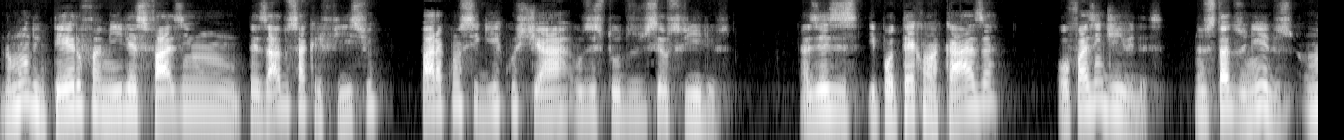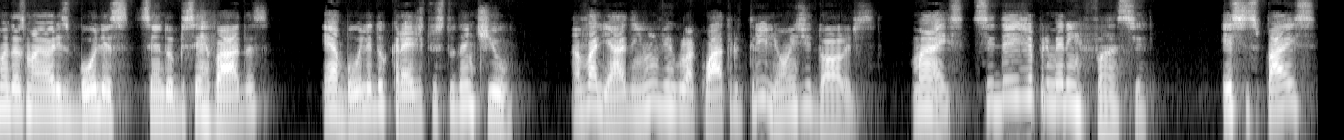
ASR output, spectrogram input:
no mundo inteiro, famílias fazem um pesado sacrifício para conseguir custear os estudos de seus filhos. Às vezes, hipotecam a casa ou fazem dívidas. Nos Estados Unidos, uma das maiores bolhas sendo observadas é a bolha do crédito estudantil, avaliada em 1,4 trilhões de dólares. Mas, se desde a primeira infância esses pais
